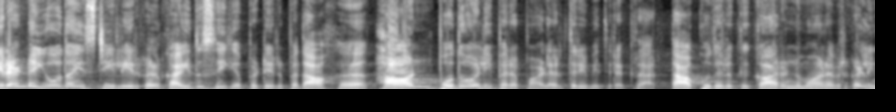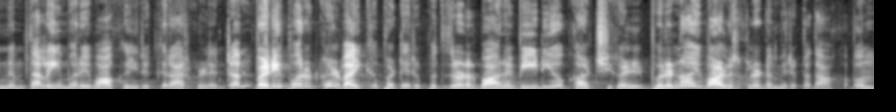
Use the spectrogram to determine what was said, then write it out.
இரண்டு யூத இஸ்ரேலியர்கள் கைது செய்யப்பட்டிருப்பதாக ஹான் பொது ஒளிபரப்பாளர் தெரிவித்திருக்கிறார். தாக்குதலுக்கு காரணமானவர்கள் இன்னும் தலைமறைவாக இருக்கிறார்கள் என்றும் வெடிபொருட்கள் வைக்கப்பட்டிருப்பது தொடர்பான வீடியோ காட்சிகள் புலனாய்வாளர்களிடம் இருப்பதாகவும்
